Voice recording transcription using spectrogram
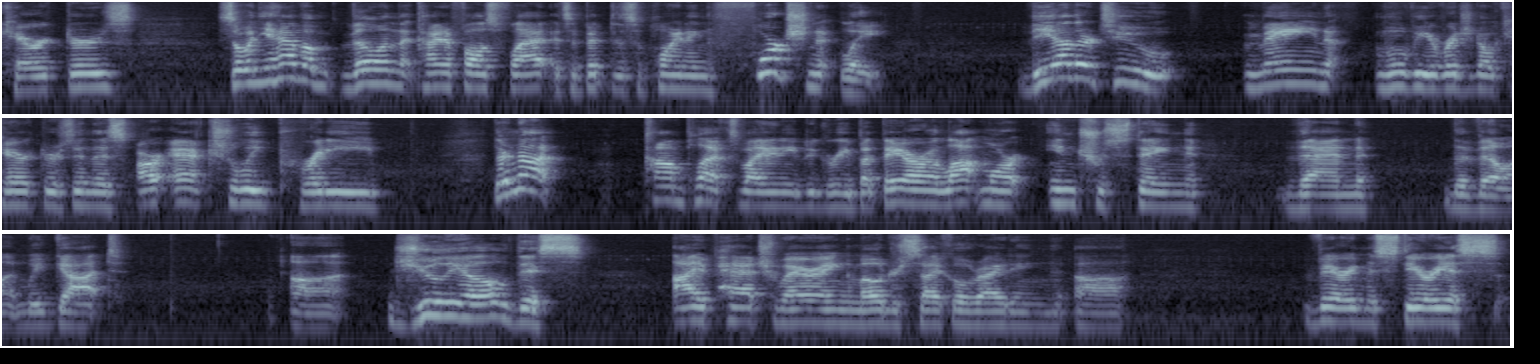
characters. So when you have a villain that kind of falls flat, it's a bit disappointing. Fortunately, the other two main movie original characters in this are actually pretty they're not complex by any degree, but they are a lot more interesting than the villain. We've got uh, Giulio, this eye patch wearing, motorcycle riding, uh, very mysterious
